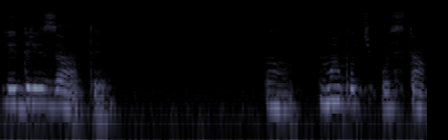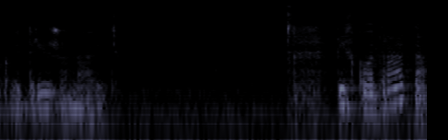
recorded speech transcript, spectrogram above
відрізати, е, мабуть, ось так відріжу навіть пів квадрата.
